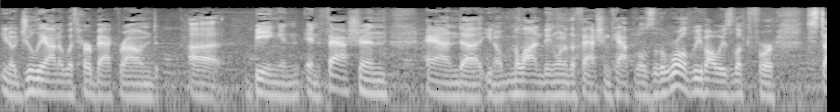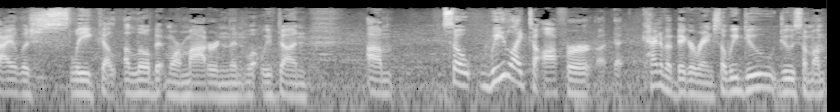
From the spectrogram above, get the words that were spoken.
you know, Juliana with her background uh, being in, in fashion, and uh, you know, Milan being one of the fashion capitals of the world, we've always looked for stylish, sleek, a, a little bit more modern than what we've done. Um, so we like to offer uh, kind of a bigger range. So we do do some um,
